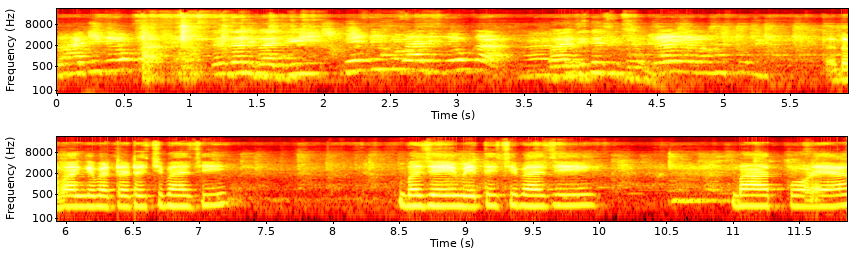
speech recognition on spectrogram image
भाजी देऊ का? मेथीची भाजी देऊ का? भाजी कशी आता वांगे बटाट्याची भाजी भजे मेथीची भाजी भात पोळ्या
